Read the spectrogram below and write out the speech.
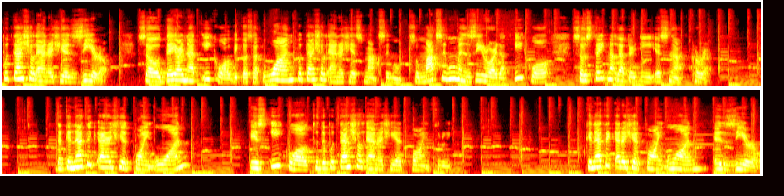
potential energy is 0. So they are not equal because at 1, potential energy is maximum. So maximum and 0 are not equal, so statement letter D is not correct. The kinetic energy at point 1 is equal to the potential energy at point 3. Kinetic energy at point 1 is 0.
